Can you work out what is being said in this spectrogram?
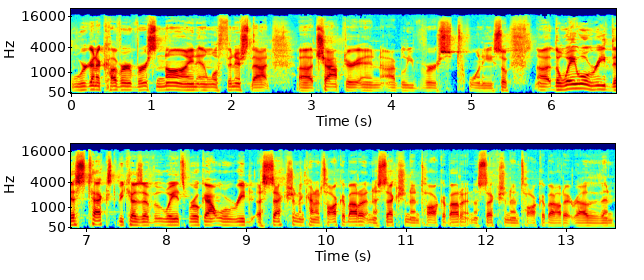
we're going to cover verse 9 and we'll finish that uh, chapter in i believe verse 20 so uh, the way we'll read this text because of the way it's broke out we'll read a section and kind of talk about it and a section and talk about it and a section and talk about it rather than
